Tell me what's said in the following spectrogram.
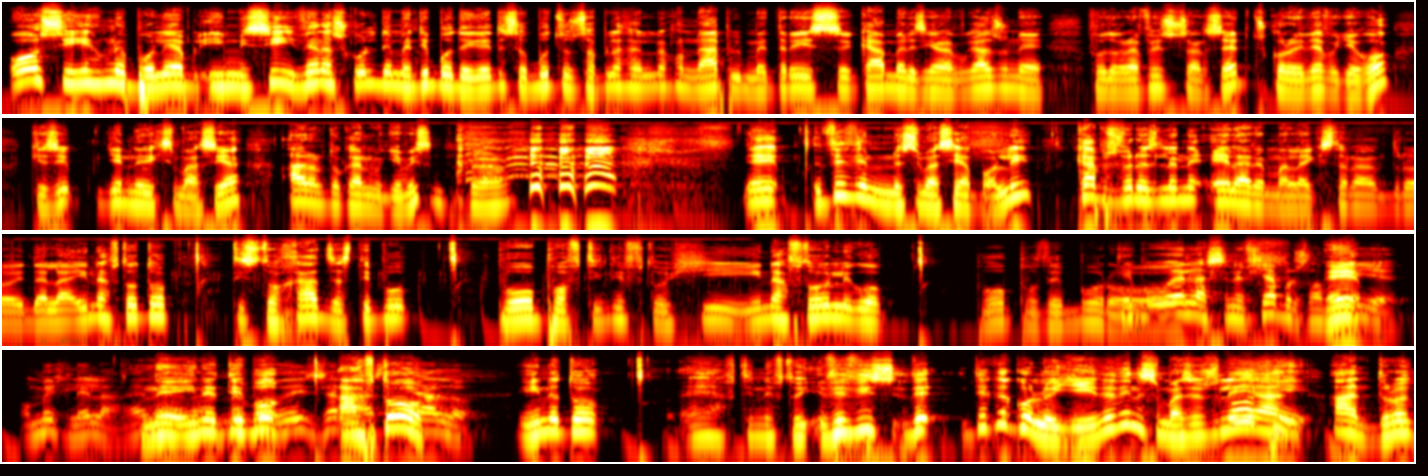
Όσοι έχουν πολύ. Apple- Οι μισοί δεν ασχολούνται με τίποτα γιατί στον μπούτσο του απλά θέλουν να έχουν Apple με τρεις κάμερες για να βγάζουν φωτογραφίες στο sunset. Τους κοροϊδεύω κι εγώ και εσύ. Δεν έχει σημασία. Άρα να το κάνουμε κι εμείς. Ε, δεν δίνουν σημασία πολύ. Κάποιες φορές λένε έλα ρε μαλάκι στο Android, αλλά είναι αυτό το της στοχάτζα τύπου. Πω, πω, αυτή είναι φτωχή. Είναι αυτό λίγο. Πω, πω, δεν μπορώ. Τύπου, έλα, συννεφιά μπροστά μου. Ε, φύγε. Ο Μίχλη, έλα. έλα, ναι, έλα, είναι με τύπου. εμποδίζεις, έλα, αυτό άσε τι άλλο. είναι το. Ε, αυτή είναι φτωχή. Δεν, δεις- δεν, δεν κακολογεί, δεν δίνει σημασία. Σου λέει Όχι. «Α, Android,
